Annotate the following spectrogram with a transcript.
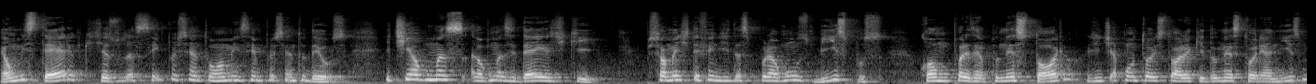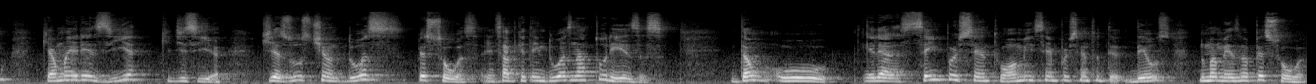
é um mistério que Jesus é 100% homem e 100% Deus. E tinha algumas, algumas ideias de que, principalmente defendidas por alguns bispos, como por exemplo Nestório, a gente já contou a história aqui do nestorianismo, que é uma heresia que dizia que Jesus tinha duas pessoas. A gente sabe que tem duas naturezas. Então, o, ele era 100% homem e 100% Deus numa mesma pessoa.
